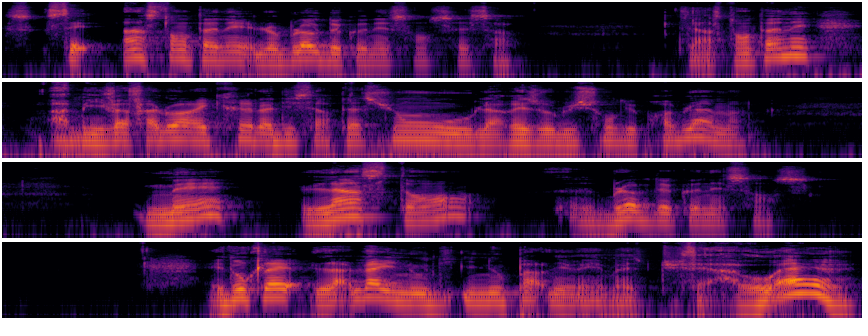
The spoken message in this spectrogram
C'est instantané. Le bloc de connaissances, c'est ça. C'est instantané. Ah, mais il va falloir écrire la dissertation ou la résolution du problème. Mais l'instant, euh, bloc de connaissances. Et donc là, là, il nous, il nous parle, mais, tu fais, ah ouais,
